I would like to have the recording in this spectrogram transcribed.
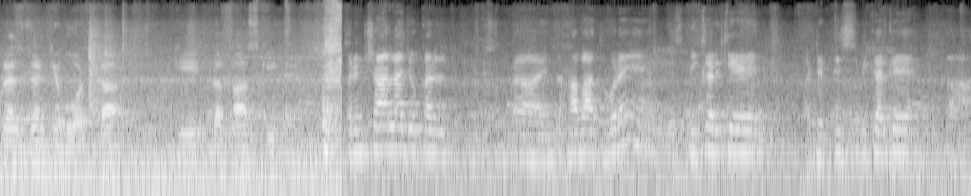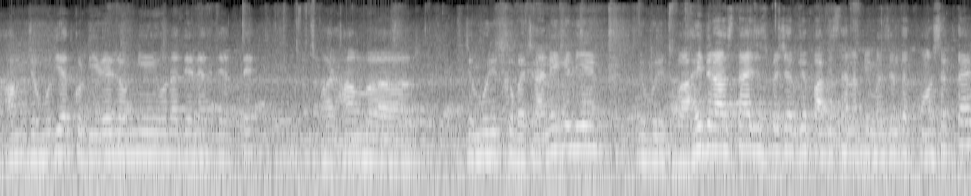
प्रेसिडेंट के वोट का की दरख्वास्त की है। और इन जो कल इंतबात हो रहे हैं, स्पीकर के, डिप्टी स्पीकर के हम जमहूरीत को डीरेल नहीं होना देने देते और हम जमहूरीत को बचाने के लिए जमहूरीत वाहिद रास्ता है जिस पर चल के पाकिस्तान अपनी मंजिल तक पहुँच सकता है।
